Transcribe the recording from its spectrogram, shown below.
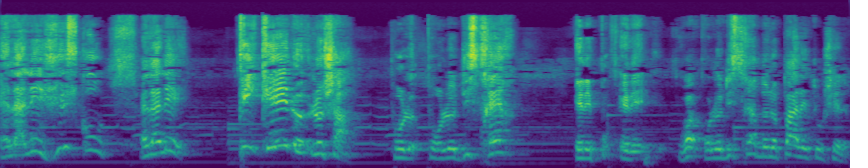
elle allait jusqu'au, elle allait piquer le, chat pour le, distraire et les, pour le distraire de ne pas aller toucher le.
